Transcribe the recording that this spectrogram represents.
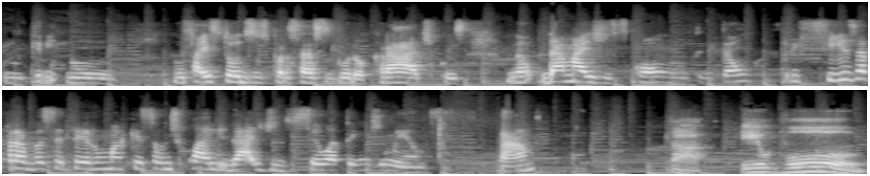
não, não, não faz todos os processos burocráticos, não dá mais desconto. Então, precisa para você ter uma questão de qualidade do seu atendimento, tá? Tá, eu vou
